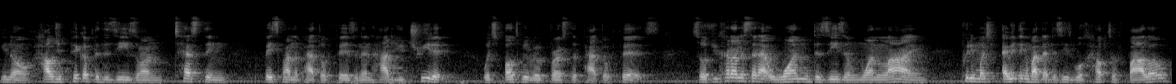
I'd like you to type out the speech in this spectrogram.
You know, how do you pick up the disease on testing based upon the pathophys, and then how do you treat it which ultimately reverse the pathophys. So if you kind of understand that one disease in one line, pretty much everything about that disease will help to follow.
